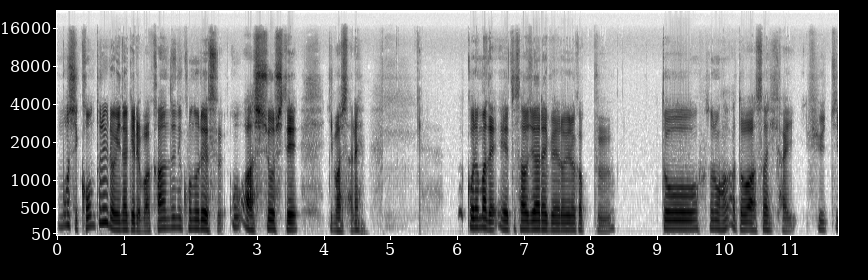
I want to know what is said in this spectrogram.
もしコントレールがいなければ完全にこのレースを圧勝していましたね。これまで、えーと、サウジアラビアロイヤルカップと、その後朝日杯、フューチ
